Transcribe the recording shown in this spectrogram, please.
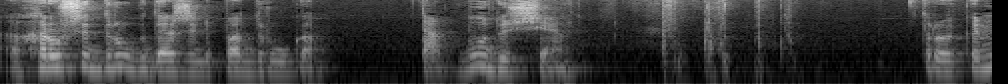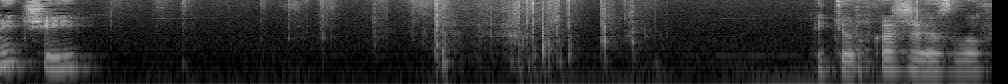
хороший друг даже или подруга. Так, будущее. Тройка мечей. Пятерка жезлов.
